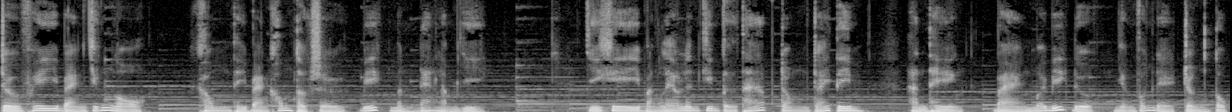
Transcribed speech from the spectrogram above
Trừ phi bạn chứng ngộ, không thì bạn không thực sự biết mình đang làm gì. Chỉ khi bạn leo lên kim tự tháp trong trái tim, hành thiền, bạn mới biết được những vấn đề trần tục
